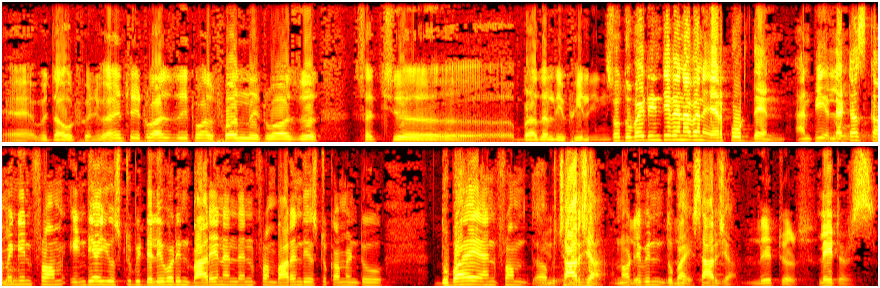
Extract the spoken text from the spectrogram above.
uh, without failure. And it was it was fun. It was uh, such uh, brotherly feeling. So Dubai didn't even have an airport then, and pe- letters coming in from India used to be delivered in Bahrain, and then from Bahrain they used to come into Dubai and from uh, Sharjah, not even Dubai, Sharjah, Letters. laters,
